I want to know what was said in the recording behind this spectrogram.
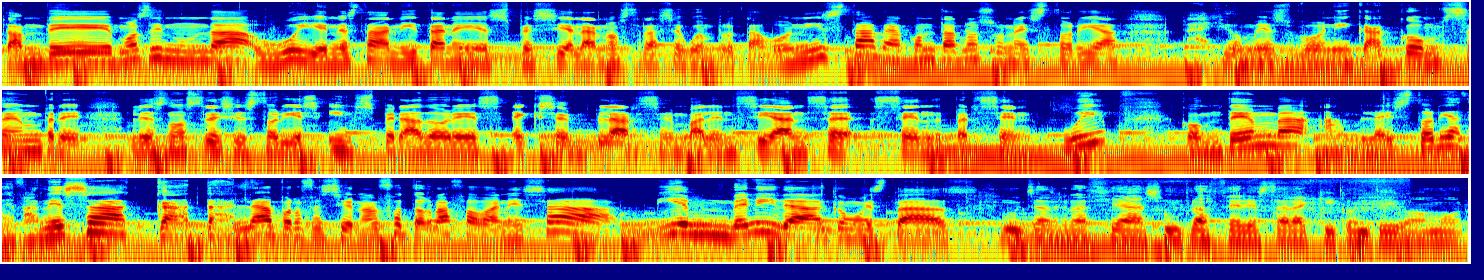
També mos inunda avui, en esta nit tan especial, la nostra següent protagonista ve a contar-nos una història d'allò més bonica, com sempre, les nostres històries inspiradores, exemplars en Valencians 100%. Avui contem amb la història de Vanessa Català, professional fotògrafa. Vanessa, bienvenida, com estàs? Muchas gracias, un placer estar aquí contigo, amor.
